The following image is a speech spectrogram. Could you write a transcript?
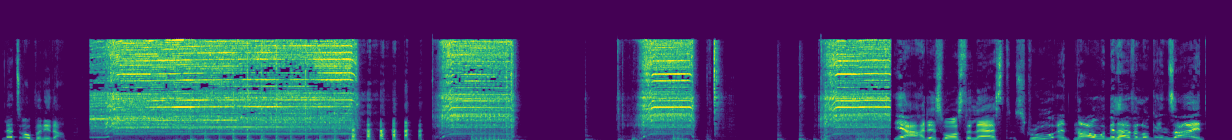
let's open it up. Yeah, this was the last screw, and now we will have a look inside.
